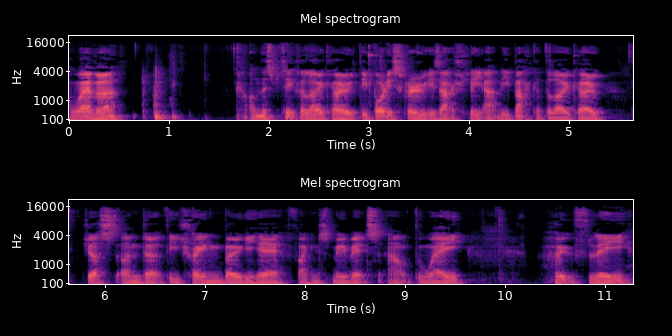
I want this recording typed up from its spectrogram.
However, on this particular loco, the body screw is actually at the back of the loco, just under the trailing bogie here. If I can just move it out the way hopefully,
